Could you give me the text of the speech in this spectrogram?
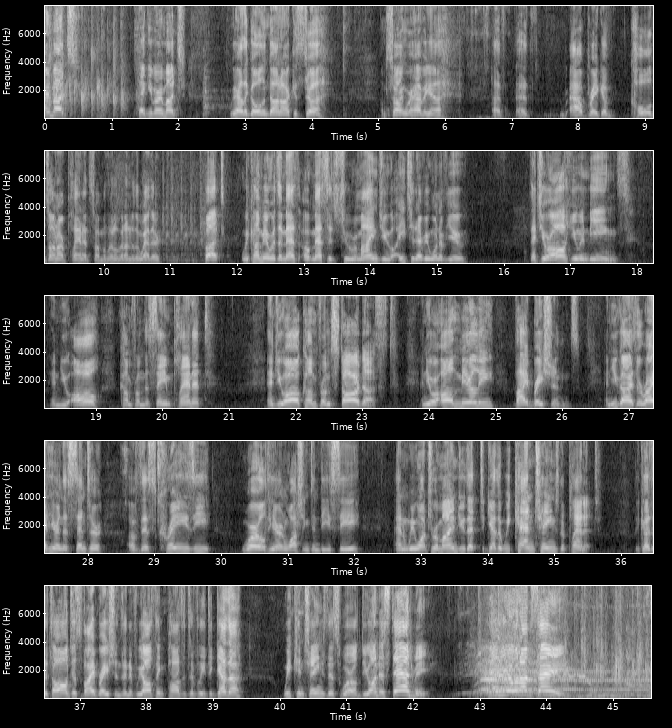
very much. Thank you very much. We are the Golden Dawn Arkestra. I'm sorry we're having a, a, a outbreak of colds on our planet, so I'm a little bit under the weather. But we come here with a, a message to remind you, each and every one of you, that you are all human beings and you all come from the same planet and you all come from stardust and you are all merely vibrations. And you guys are right here in the center of this crazy world here in Washington, D.C. And we want to remind you that together we can change the planet because it's all just vibrations. And if we all think positively together, we can change this world. Do you understand me? Yeah. Do you hear what I'm saying?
